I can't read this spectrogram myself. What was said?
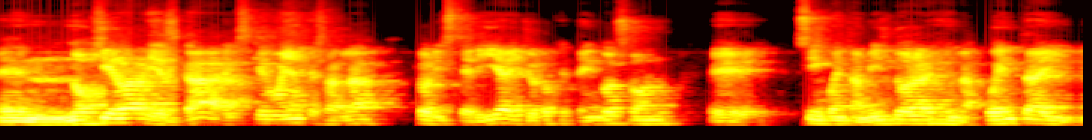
eh, no quiero arriesgar, es que voy a empezar la floristería y yo lo que tengo son 50 eh, mil dólares en la cuenta y,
